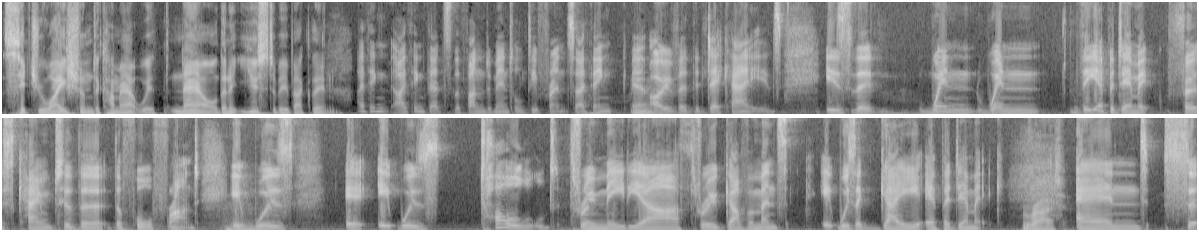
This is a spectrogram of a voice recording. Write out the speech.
situation to come out with now than it used to be back then. I think I think that's the fundamental difference. I think uh, over the decades is that when when the epidemic first came to the the forefront, mm-hmm. it was it, it was told through media, through governments, it was a gay epidemic. Right. And so,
